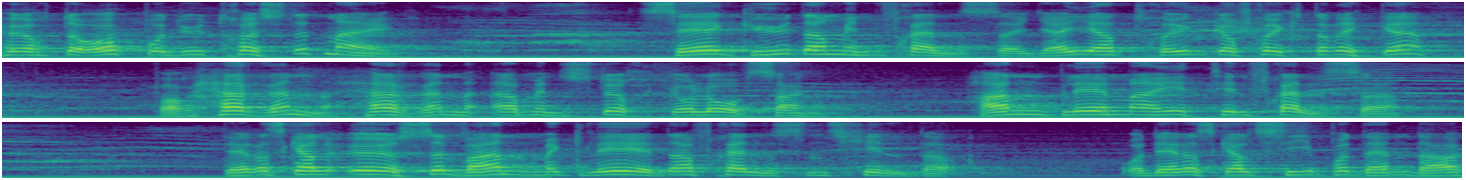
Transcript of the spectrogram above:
hørte opp, og du trøstet meg. Se, Gud er min frelse, jeg er trygg og frykter ikke. For Herren, Herren er min styrke og lovsang. Han ble meg til frelse. Dere skal øse vann med glede av frelsens kilder. Og dere skal si på den dag,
